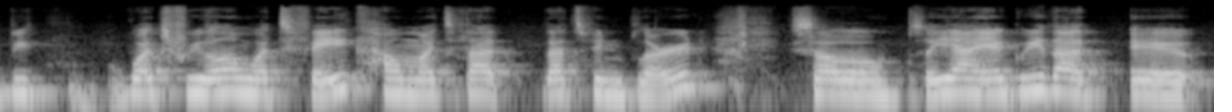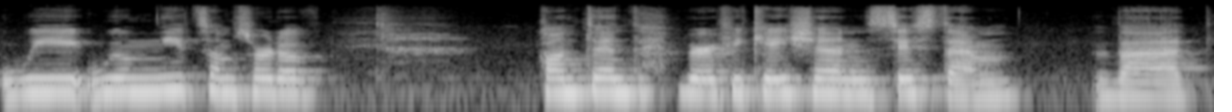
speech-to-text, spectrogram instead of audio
be, what's real and what's fake how much that that's been blurred. So so yeah I agree that uh, we will need some sort of content verification system that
